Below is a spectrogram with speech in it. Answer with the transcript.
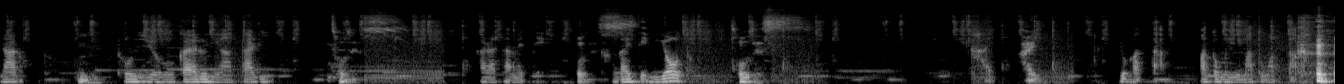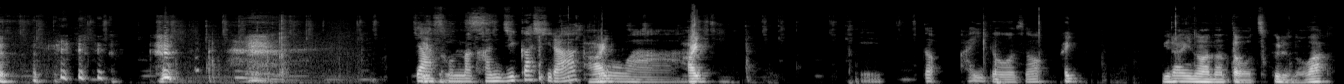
なるほな。うん、ど。当時を迎えるにあたり、そうです。改めて。考えてみようと。そうです。はい。はい。よかった。まともにまとまった。じゃあ、そんな感じかしら？今はい日は。はい。えーっと、はい、どうぞ。未来のあなたを作るのは、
